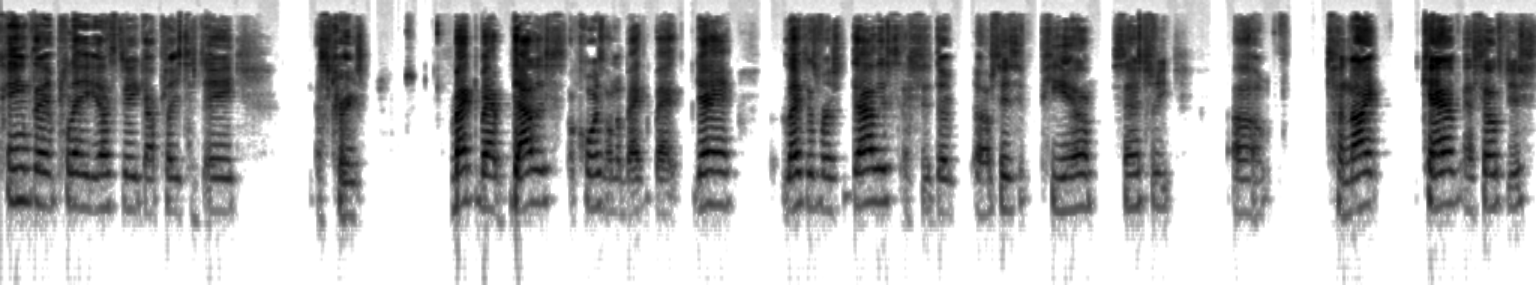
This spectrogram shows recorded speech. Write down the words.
Teams that played yesterday got played today. That's crazy. Back to back Dallas, of course, on the back to back game. Lakers versus Dallas. That's at uh, 6 p.m. Century. Um, tonight. Cavs and Celtics.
